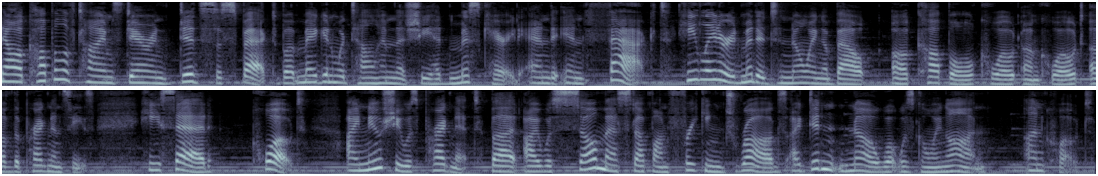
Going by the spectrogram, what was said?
Now, a couple of times Darren did suspect, but Megan would tell him that she had miscarried. And in fact, he later admitted to knowing about a couple, quote unquote, of the pregnancies. He said, quote, I knew she was pregnant, but I was so messed up on freaking drugs, I didn't know what was going on. Unquote.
